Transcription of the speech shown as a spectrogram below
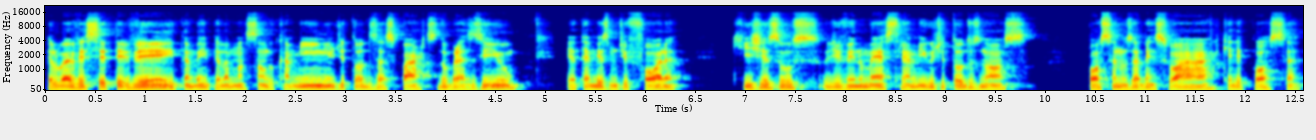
pelo EVC TV e também pela Mansão do Caminho, de todas as partes do Brasil e até mesmo de fora. Que Jesus, o Divino Mestre, amigo de todos nós, possa nos abençoar, que Ele possa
